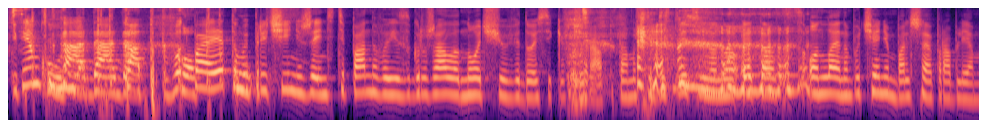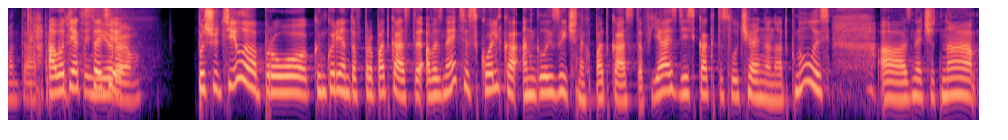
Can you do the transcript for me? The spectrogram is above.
Всем птка, да, да. Вот Коп- по этой причине Жень Степанова и загружала ночью видосики вчера, потому что действительно, ну, это с онлайн-обучением большая проблема, да. А вот я, кстати. Пошутила про конкурентов про подкасты. А вы знаете, сколько англоязычных подкастов? Я здесь как-то случайно наткнулась, а, значит, на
